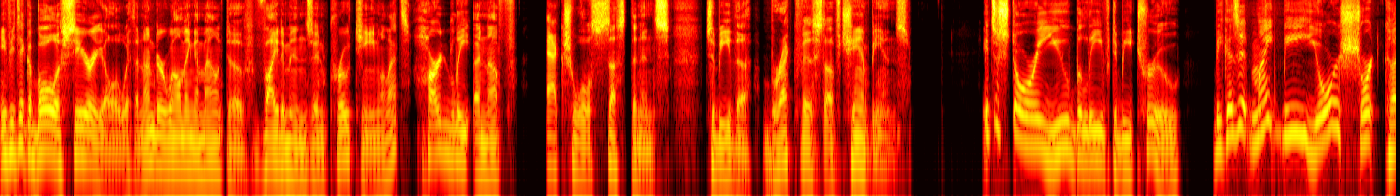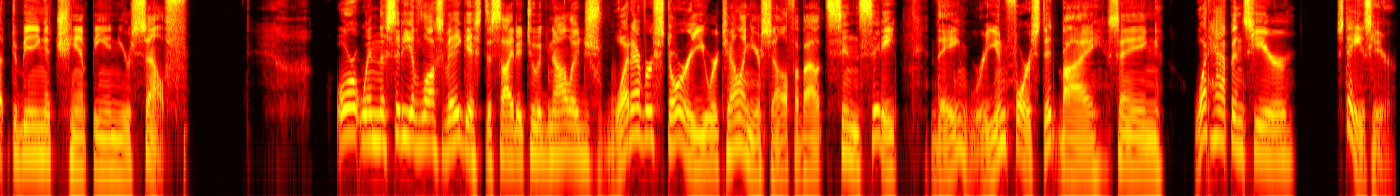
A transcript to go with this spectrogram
If you take a bowl of cereal with an underwhelming amount of vitamins and protein, well, that's hardly enough actual sustenance to be the breakfast of champions. It's a story you believe to be true because it might be your shortcut to being a champion yourself. Or when the city of Las Vegas decided to acknowledge whatever story you were telling yourself about Sin City, they reinforced it by saying, What happens here stays here.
